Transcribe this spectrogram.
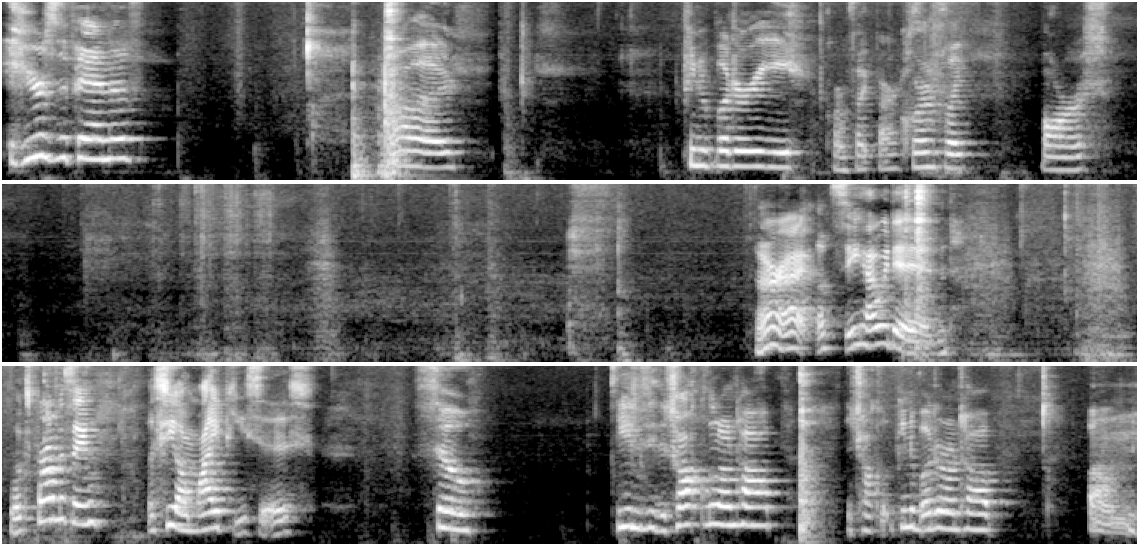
here's the pan of uh, peanut buttery Cornflake bar. cornflake bars. All right, let's see how we did. Looks promising. Let's see how my piece is. So you can see the chocolate on top, the chocolate peanut butter on top, um,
